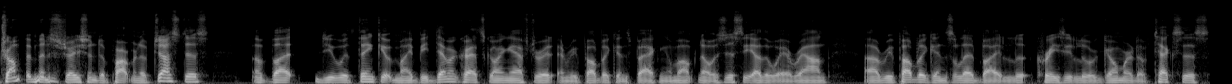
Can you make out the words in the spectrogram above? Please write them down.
Trump administration Department of Justice, uh, but you would think it might be Democrats going after it and Republicans backing them up. No, it's just the other way around. Uh, Republicans led by L- crazy Louis Gohmert of Texas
